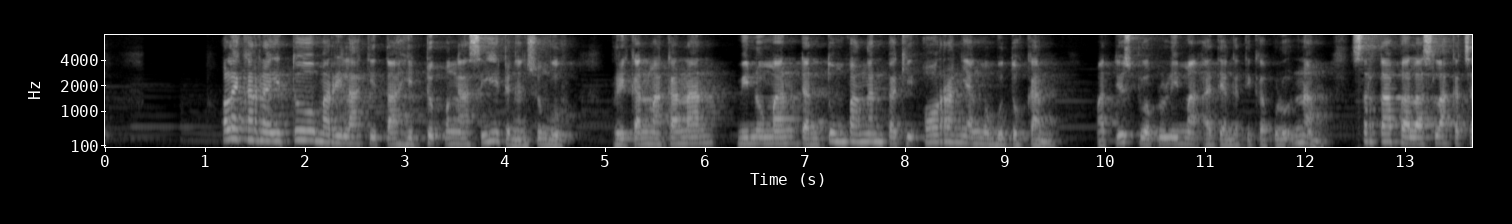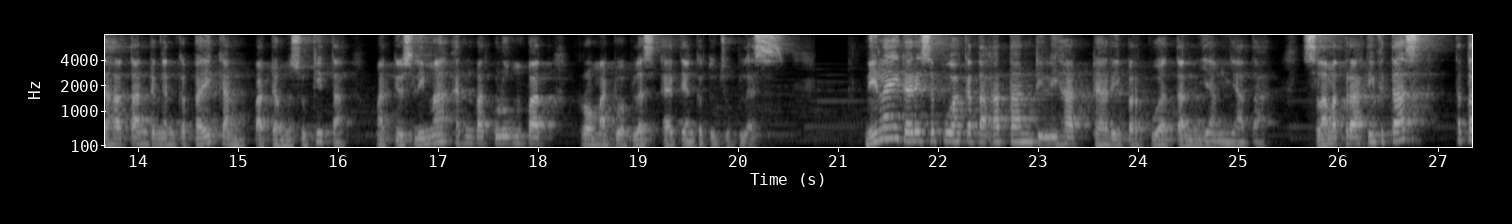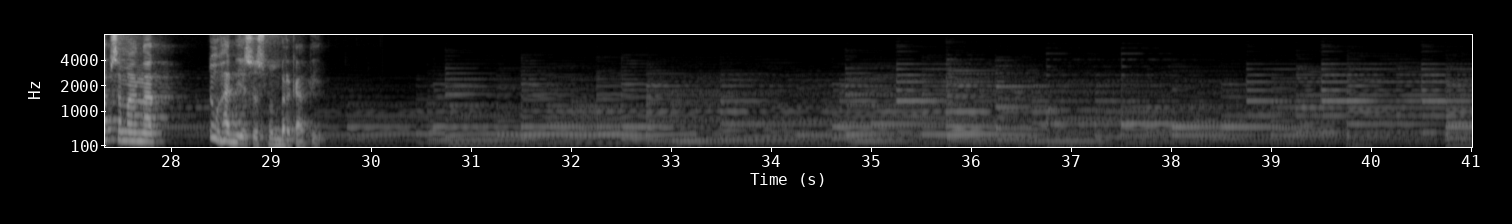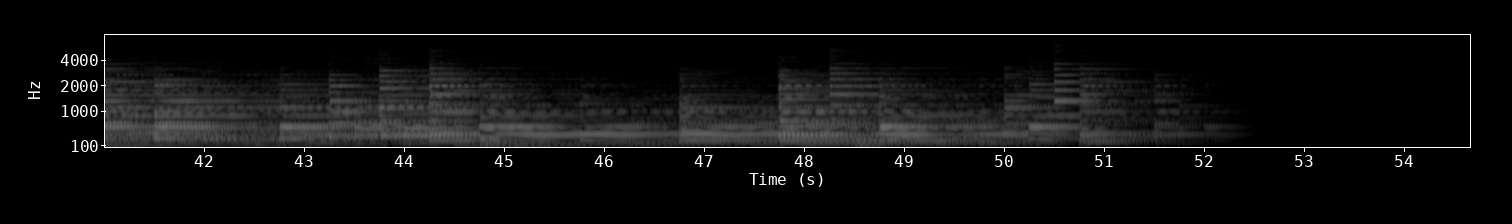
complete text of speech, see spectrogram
Oleh karena itu, marilah kita hidup mengasihi dengan sungguh, berikan makanan, minuman, dan tumpangan bagi orang yang membutuhkan, Matius 25 ayat yang ke-36, serta balaslah kejahatan dengan kebaikan pada musuh kita. Matius 5 ayat 44, Roma 12 ayat yang ke-17. Nilai dari sebuah ketaatan dilihat dari perbuatan yang nyata. Selamat beraktivitas, tetap semangat, Tuhan Yesus memberkati.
